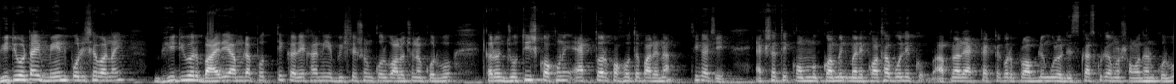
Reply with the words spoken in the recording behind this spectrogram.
ভিডিওটাই মেন পরিষেবা নাই ভিডিওর বাইরে আমরা প্রত্যেকটা রেখা নিয়ে বিশ্লেষণ করব, আলোচনা করব। কারণ জ্যোতিষ কখনোই একতরফা হতে পারে না, ঠিক আছে? একসাথে কম কমেন্ট মানে কথা বলে আপনারা একটা একটা করে প্রবলেমগুলো ডিসকাস করে আমরা সমাধান করব,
